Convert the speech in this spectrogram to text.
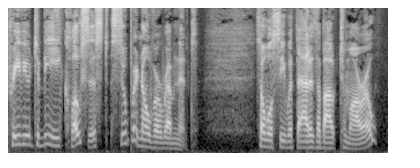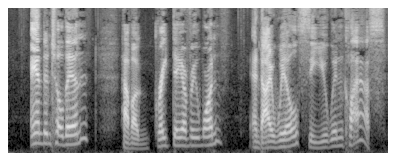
previewed to be closest supernova remnant. So we'll see what that is about tomorrow. And until then, have a great day, everyone. And I will see you in class.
